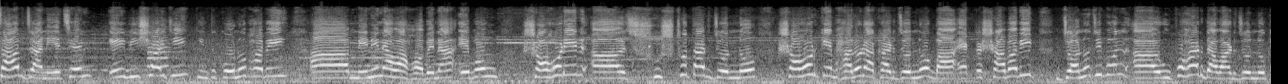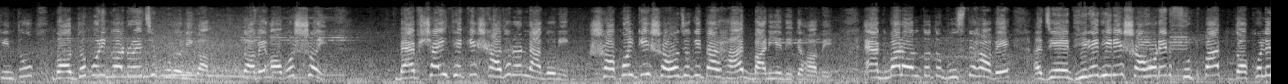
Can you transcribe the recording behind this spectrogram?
সাফ জানিয়েছেন এই বিষয়টি, কিন্তু কোনোভাবেই মেনে নেওয়া হবে না এবং শহরের সুষ্ঠতার জন্য, শহরকে ভালো রাখার জন্য বা একটা স্বাভাবিক জনজীবন উপহার দেওয়ার জন্য কিন্তু বদ্ধপরিকর রয়েছে পুর নিগম। তবে অবশ্যই ব্যবসায়ী থেকে সাধারণ নাগরিক সকলকেই সহযোগিতার হাত বাড়িয়ে দিতে হবে। একবার অন্তত বুঝতে হবে যে ধীরে ধীরে শহরের ফুটপাত দখলে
